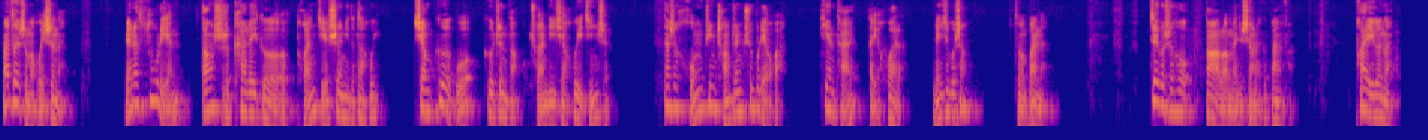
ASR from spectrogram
那这是怎么回事呢？原来苏联当时开了一个团结胜利的大会，向各国各政党传递一下会议精神，但是红军长征去不了啊。电台那也坏了，联系不上，怎么办呢？这个时候，大佬们就想了个办法，派一个呢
